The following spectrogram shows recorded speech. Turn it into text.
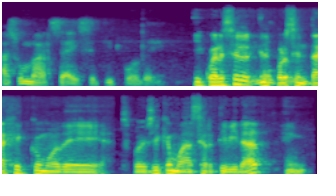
a sumarse a ese tipo de... ¿Y cuál es el, porcentaje como de, se puede decir como asertividad en,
